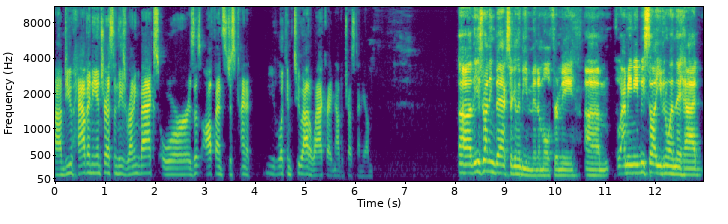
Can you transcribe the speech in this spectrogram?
Um, do you have any interest in these running backs, or is this offense just kind of looking too out of whack right now to trust any of them? Uh, these running backs are going to be minimal for me. Um, I mean, we saw even when they had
